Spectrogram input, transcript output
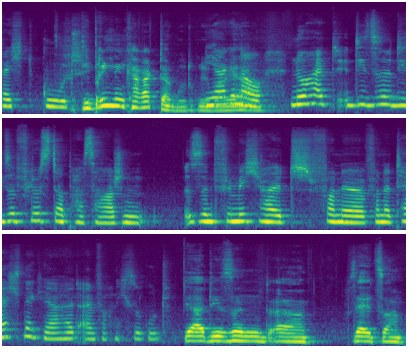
recht gut. Die bringen den Charakter gut rüber. ja, genau. Nur halt diese, diese Flüsterpassagen sind für mich halt von der, von der Technik her halt einfach nicht so gut. Ja, die sind äh, seltsam.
